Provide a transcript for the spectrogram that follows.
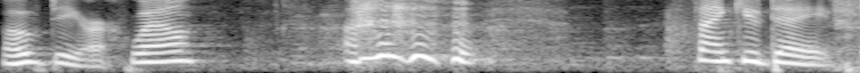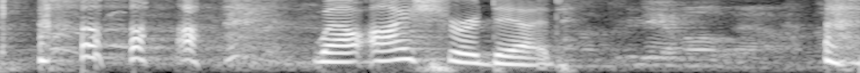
Oh dear. Well, thank you, Dave. well, I sure did.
